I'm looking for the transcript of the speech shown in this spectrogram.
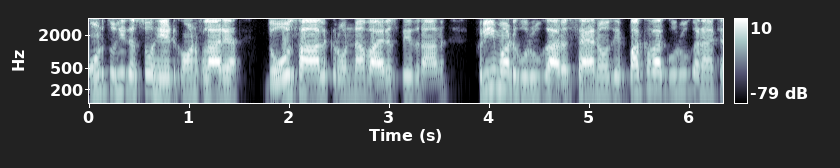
ਹੁਣ ਤੁਸੀਂ ਦੱਸੋ ਹੇਟ ਕੌਣ ਫਲਾ ਰਿਹਾ? 2 ਸਾਲ ਕਰੋਨਾ ਵਾਇਰਸ ਦੇ ਦੌਰਾਨ ਫਰੀਮੌਂਟ ਗੁਰੂ ਘਰ, ਸੈਨੋ ਦੇ ਵੱਖ-ਵੱਖ ਗੁਰੂ ਘਰਾਂ 'ਚ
